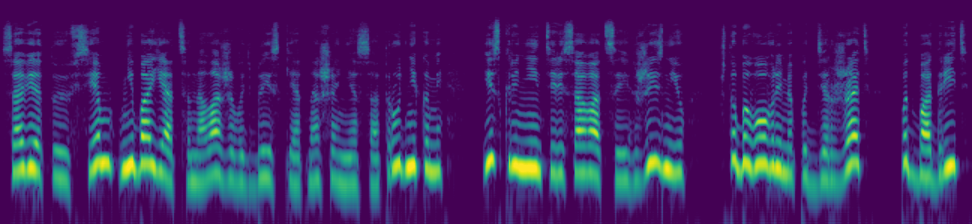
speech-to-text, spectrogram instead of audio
советую всем не бояться налаживать близкие отношения с сотрудниками, искренне интересоваться их жизнью, чтобы вовремя поддержать, подбодрить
